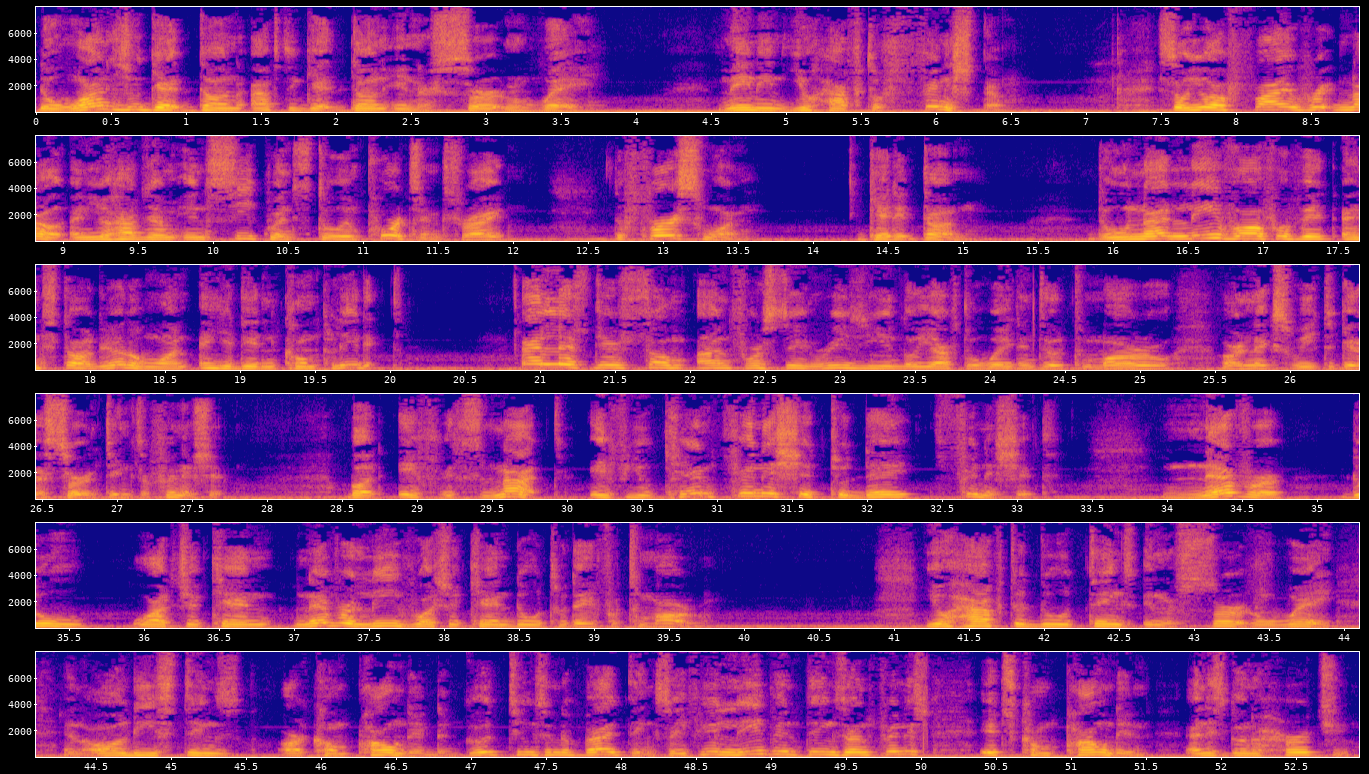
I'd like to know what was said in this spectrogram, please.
the ones you get done have to get done in a certain way, meaning you have to finish them. So you have five written out and you have them in sequence to importance, right? The first one, get it done. Do not leave off of it and start the other one and you didn't complete it. Unless there's some unforeseen reason, you know, you have to wait until tomorrow or next week to get a certain thing to finish it. But if it's not, if you can finish it today, finish it. Never do what you can, never leave what you can do today for tomorrow. You have to do things in a certain way, and all these things are compounded the good things and the bad things. So if you're leaving things unfinished, it's compounding and it's going to hurt you.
